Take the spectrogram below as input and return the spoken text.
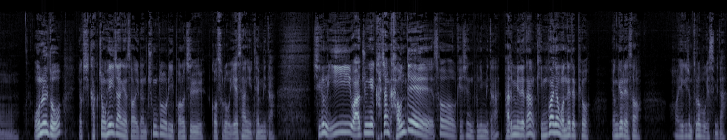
음, 오늘도 역시 각종 회의장에서 이런 충돌이 벌어질 것으로 예상이 됩니다. 지금 이 와중에 가장 가운데 서 계신 분입니다. 바른미래당 김관영 원내대표 연결해서 어, 얘기 좀 들어보겠습니다.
